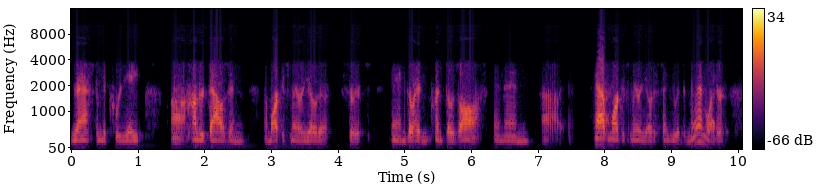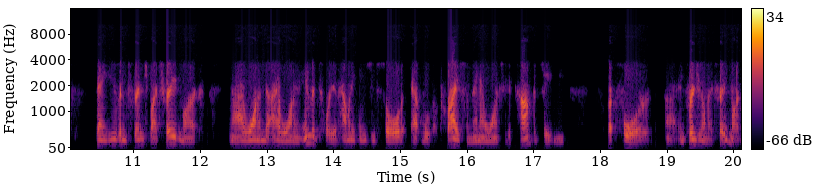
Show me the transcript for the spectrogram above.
You ask them to create uh, 100,000 uh, Marcus Mariota shirts and go ahead and print those off, and then uh, have Marcus Mariota send you a demand letter saying you've infringed my trademark. And I want to, I want an inventory of how many things you've sold at what price, and then I want you to compensate me for uh, infringing on my trademark.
